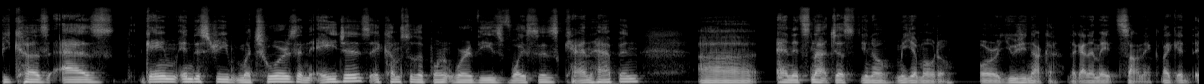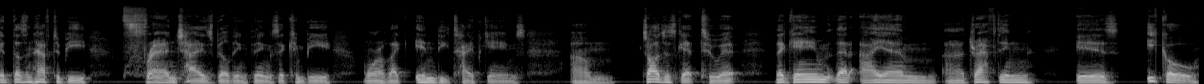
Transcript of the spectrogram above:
because as game industry matures and ages, it comes to the point where these voices can happen. Uh, and it's not just, you know, Miyamoto or Yuji Naka, that made Sonic. Like it, it doesn't have to be franchise building things. It can be more of like indie type games. Um, so I'll just get to it. The game that I am uh, drafting is Ico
